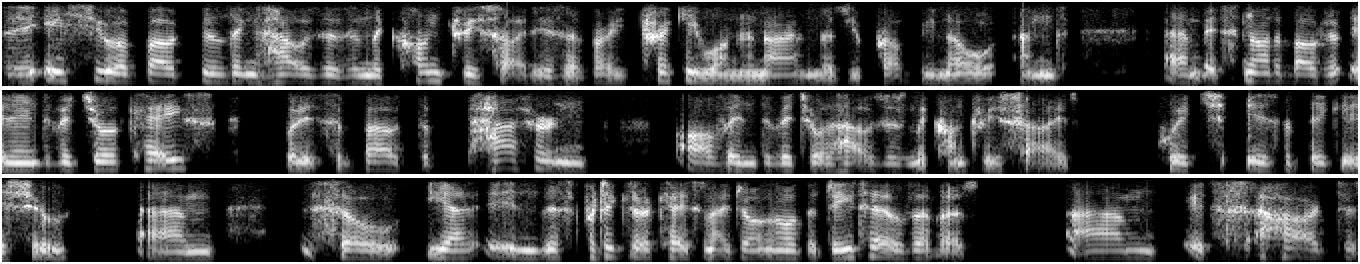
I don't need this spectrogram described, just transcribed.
the issue about building houses in the countryside is a very tricky one in Ireland, as you probably know, and um, it's not about an individual case, but it's about the pattern of individual houses in the countryside, which is the big issue. Um, so, yeah, in this particular case, and I don't know the details of it, um, it's hard to,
